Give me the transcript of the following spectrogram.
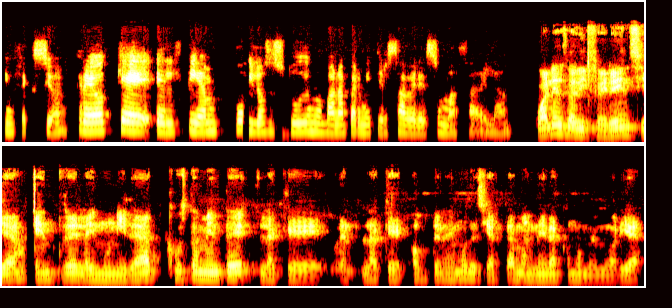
infección. Creo que el tiempo y los estudios nos van a permitir saber eso más adelante. ¿Cuál es la diferencia entre la inmunidad, justamente la que, la que obtenemos de cierta manera como memoria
